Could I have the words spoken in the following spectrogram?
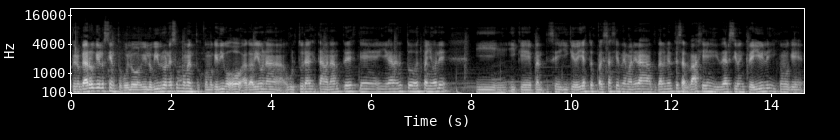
Pero claro que lo siento, pues, lo, y lo vibro en esos momentos, como que digo, oh, acá había una cultura que estaban antes que llegaran estos españoles y, y que, y que veía estos paisajes de manera totalmente salvaje y de haber sido increíble y como que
